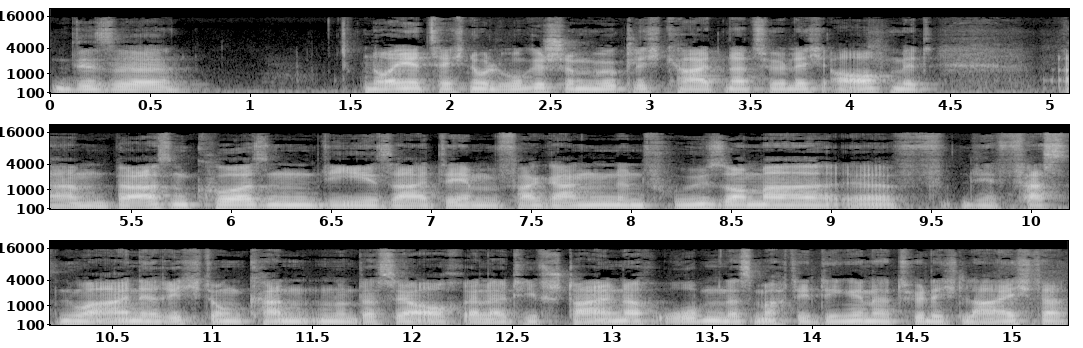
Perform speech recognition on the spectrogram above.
diese neue technologische Möglichkeit natürlich auch mit ähm, Börsenkursen, die seit dem vergangenen Frühsommer äh, fast nur eine Richtung kannten und das ja auch relativ steil nach oben. Das macht die Dinge natürlich leichter.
